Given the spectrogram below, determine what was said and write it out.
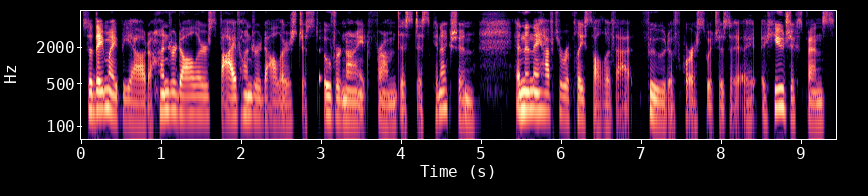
So they might be out $100, $500 just overnight from this disconnection. And then they have to replace all of that food, of course, which is a, a huge expense.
